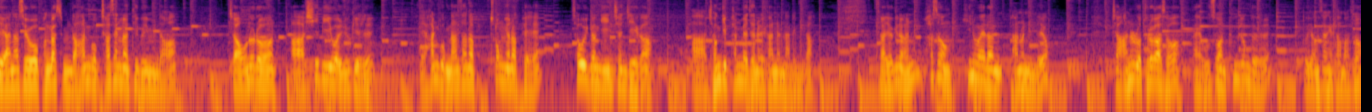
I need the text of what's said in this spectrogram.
예, 안녕하세요. 반갑습니다. 한국 자생란 TV입니다. 자, 오늘은 아, 12월 6일 예, 한국 난산업 총연합회 서울 경기 인천 지회가 아, 정기 판매전을 갖는 날입니다. 자, 여기는 화성 희노애란 난원인데요. 자, 안으로 들어가서 예, 우수한 품종들 또 영상에 담아서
